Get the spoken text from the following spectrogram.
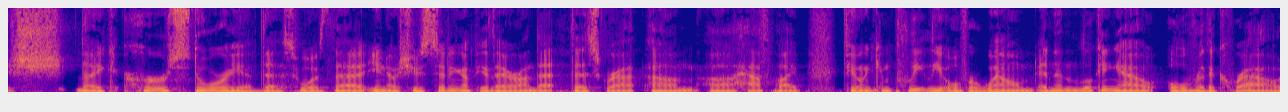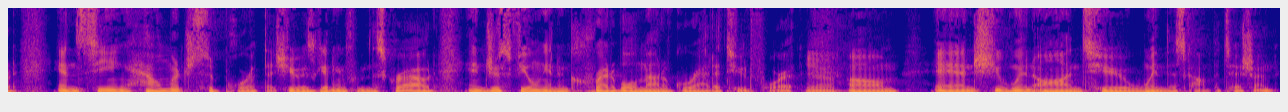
sh like her story of this was that you know she was sitting up here there on that this gra- um, uh, half pipe, feeling completely overwhelmed, and then looking out over the crowd and seeing how much support that she was getting from this crowd, and just feeling an incredible amount of gratitude for it. Yeah. Um, and she went on to win this competition.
